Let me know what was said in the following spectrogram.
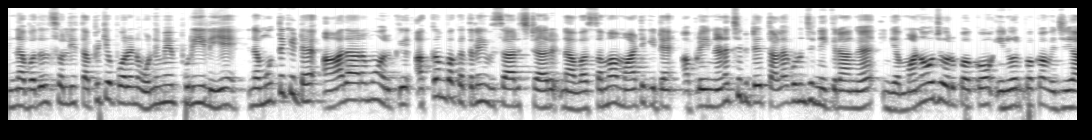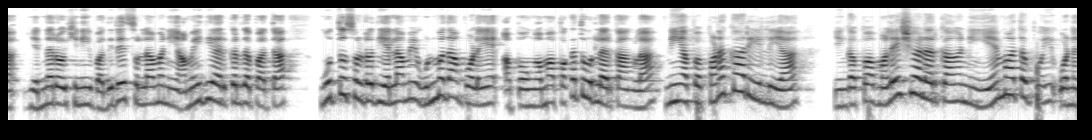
என்ன பதில் சொல்லி தப்பிக்க போறேன்னு ஒன்றுமே புரியலையே. இந்த முத்துக்கிட்ட ஆதாரமும் இருக்கு. அக்கம் பக்கத்துலையும் விசாரிச்சிட்டாரு. நான் வசமாக மாட்டிக்கிட்டேன் அப்படின்னு நினச்சிக்கிட்டு தலை குனிஞ்சு நிற்கிறாங்க இங்கே மனோஜ் ஒரு பக்கம் இன்னொரு பக்கம் விஜயா. என்ன ரோஹிணி? பதிலே சொல்லாமல் நீ அமைதியாக இருக்கிறத பார்த்தா முத்து சொல்றது எல்லாமே உண்மைதான் போலயே. அப்போ உங்க அம்மா பக்கத்து ஊர்ல இருக்காங்களா? நீ அப்ப பணக்காரி இல்லையா? எங்கள் அப்பா மலேசியாவில் இருக்காங்க நீ ஏமாத்த போய் உன்னை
